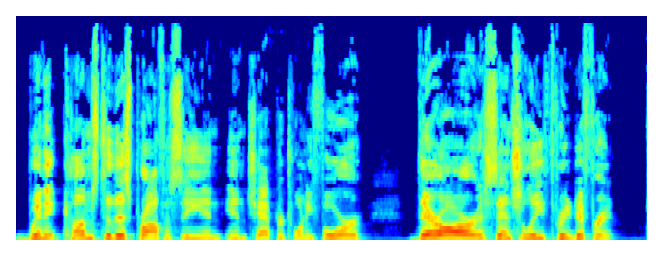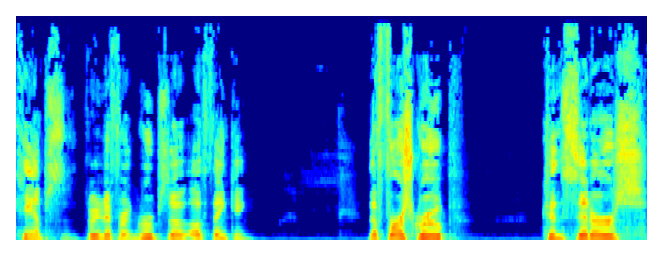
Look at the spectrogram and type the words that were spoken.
when it comes to this prophecy in, in chapter 24, there are essentially three different camps, three different groups of, of thinking. The first group considers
